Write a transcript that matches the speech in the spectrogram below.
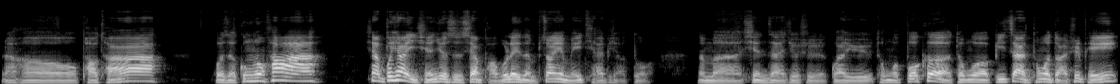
然后跑团啊，或者公众号啊，像不像以前就是像跑步类的专业媒体还比较多。那么现在就是关于通过播客、通过 B 站、通过短视频、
